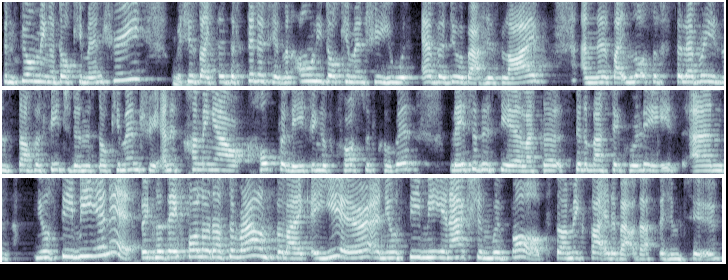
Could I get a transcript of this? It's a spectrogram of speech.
been filming a documentary, which is like the definitive and only documentary he would ever do about his life. And there's like lots of celebrities and stuff are featured in this documentary. And it's coming out, hopefully, fingers crossed with COVID, later this year, like a cinematic release. And you'll see me in it because they followed us around for like a year and you'll see me in action with Bob. So I'm excited about that for him too.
